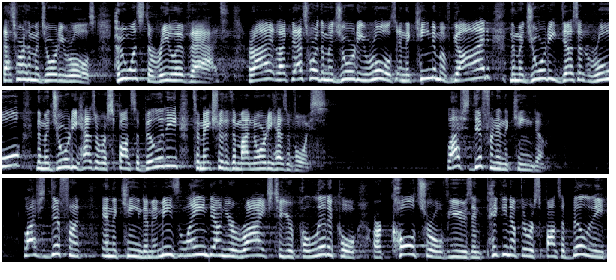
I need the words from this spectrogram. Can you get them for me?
That's where the majority rules. Who wants to relive that? Right? Like that's where the majority rules. In the kingdom of God, the majority doesn't rule. The majority has a responsibility to make sure that the minority has a voice. Life's different in the kingdom. Life's different in the kingdom. It means laying down your rights to your political or cultural views and picking up the responsibility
